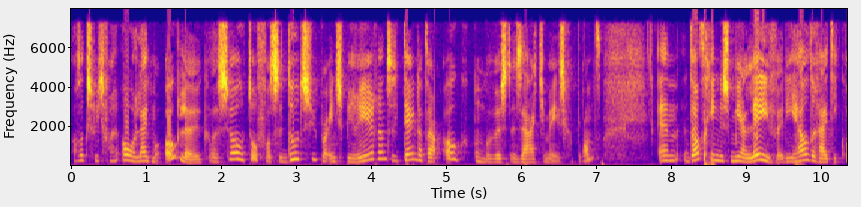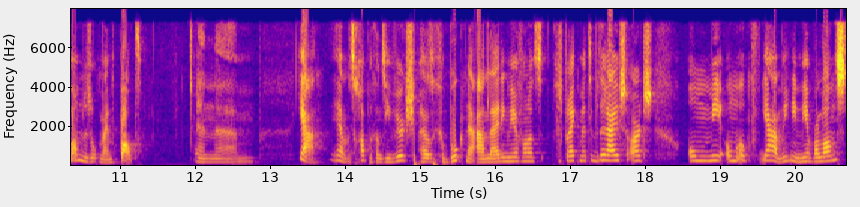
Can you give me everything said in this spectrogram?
had ik zoiets van: oh, lijkt me ook leuk. Zo tof wat ze doet, super inspirerend. Dus ik denk dat daar ook onbewust een zaadje mee is geplant. En dat ging dus meer leven. Die helderheid die kwam dus op mijn pad. En um, ja, ja, wat grappig, want die workshop had ik geboekt naar aanleiding weer van het gesprek met de bedrijfsarts. Om, meer, om ook, ja, weet niet, meer balans.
